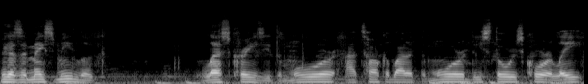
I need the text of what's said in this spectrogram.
because it makes me look less crazy. The more I talk about it, the more these stories correlate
